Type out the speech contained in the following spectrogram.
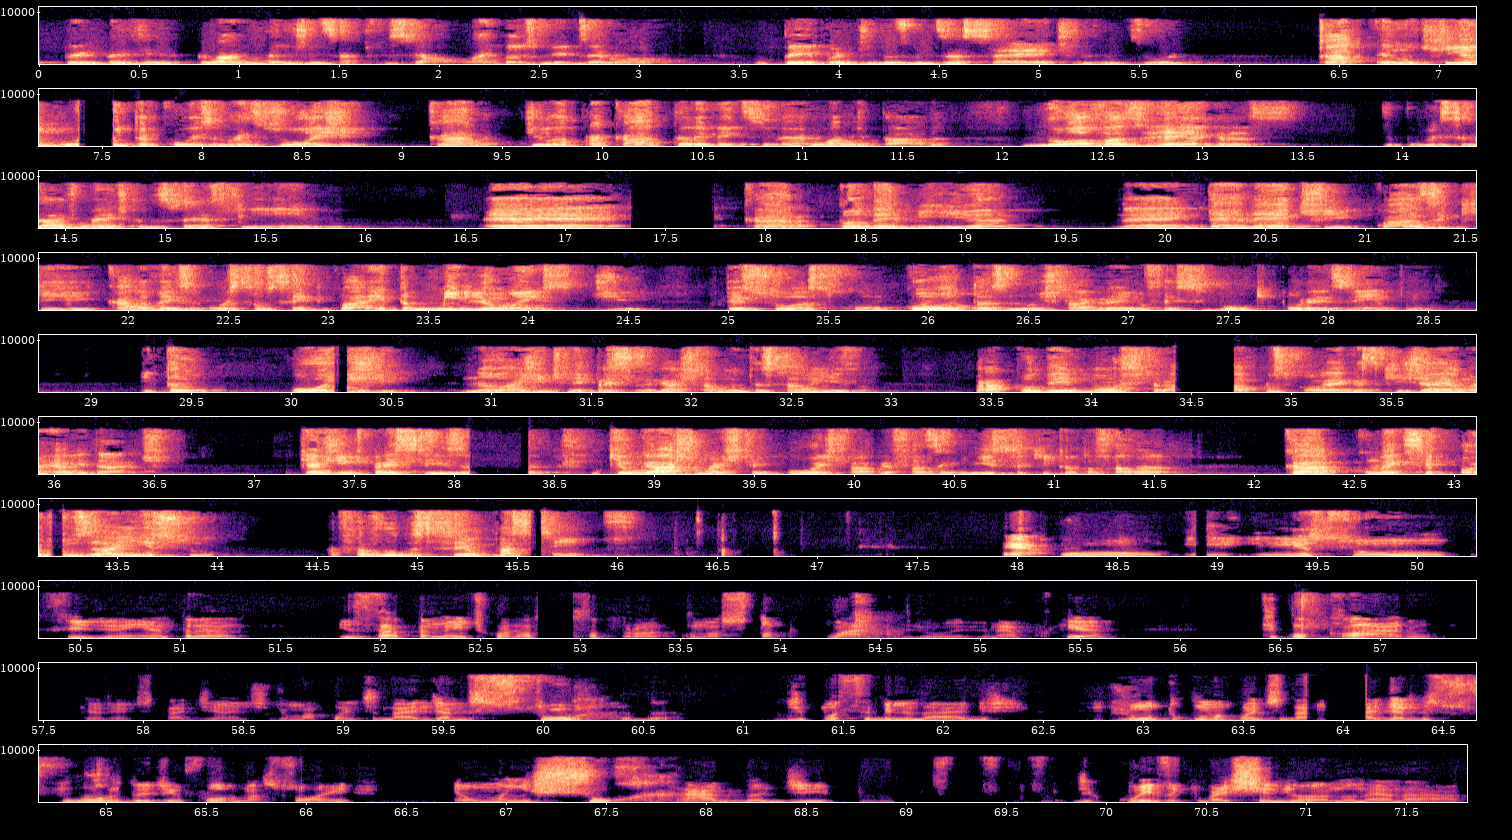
pela inteligência artificial, lá em 2019. Um paper de 2017, 2018. Cara, eu não tinha muita coisa, mas hoje Cara, de lá para cá, telemedicina é regulamentada, novas regras de publicidade médica do CFM, é, cara, pandemia, né, internet quase que cada vez hoje são 140 milhões de pessoas com contas no Instagram e no Facebook, por exemplo. Então, hoje não, a gente nem precisa gastar muita saliva para poder mostrar para os colegas que já é uma realidade. Que a gente precisa o que eu gasto mais tempo hoje, Fábio, é fazendo isso aqui que eu estou falando. Cara, como é que você pode usar isso a favor do seu paciente? É, o, e, isso, Sidney, entra exatamente com, a nossa, com o nosso top 4 de hoje, né? Porque ficou claro que a gente está diante de uma quantidade absurda de possibilidades, junto com uma quantidade absurda de informações é uma enxurrada de, de coisa que vai chegando né, na,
